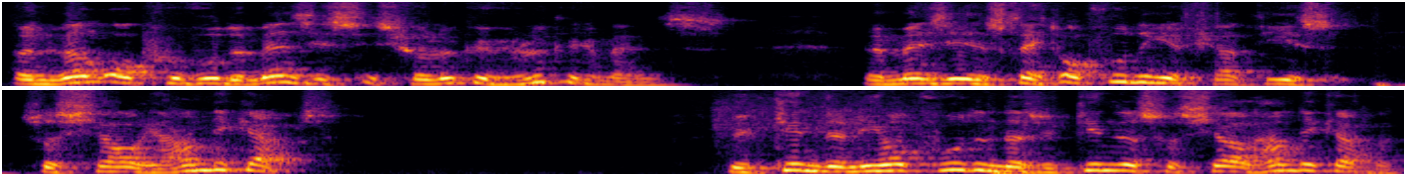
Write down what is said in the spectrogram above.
Een welopgevoede mens is, is gelukkig gelukkige mens. Een mens die een slechte opvoeding heeft gehad, die is sociaal gehandicapt. Uw kinderen niet opvoeden, dat is uw kinderen sociaal handicappen.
